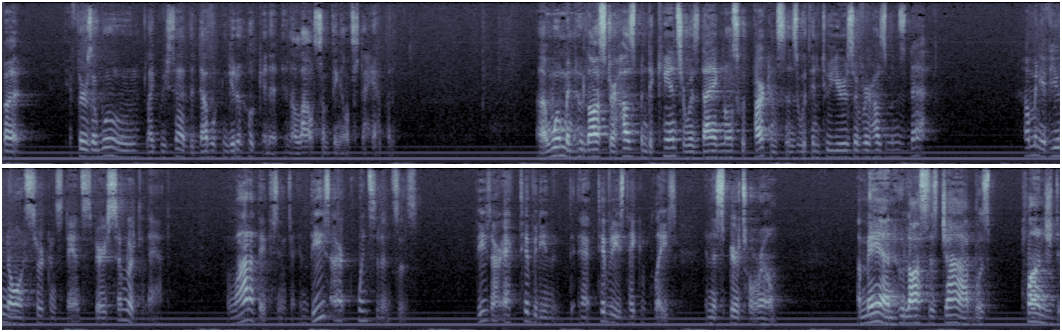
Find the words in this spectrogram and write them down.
But if there's a wound, like we said, the devil can get a hook in it and allow something else to happen. A woman who lost her husband to cancer was diagnosed with Parkinson's within two years of her husband's death. How many of you know a circumstance very similar to that? A lot of these things. These aren't coincidences. These are activity, activities taking place in the spiritual realm. A man who lost his job was plunged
